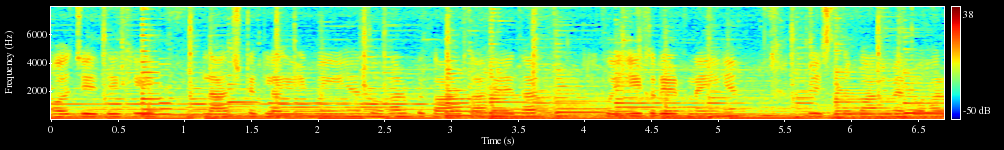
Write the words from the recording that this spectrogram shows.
और जो देखिए प्लास्टिक लगी हुई हैं तो हर प्रकार का है इधर। कोई एक रेट नहीं है। तो इस दुकान में तो हर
